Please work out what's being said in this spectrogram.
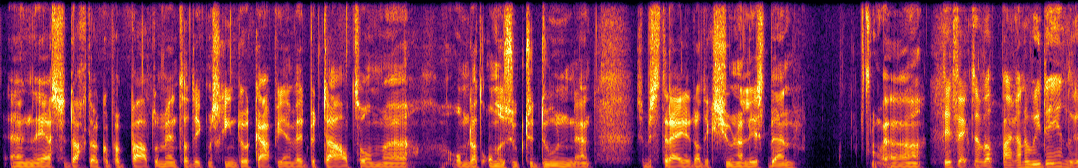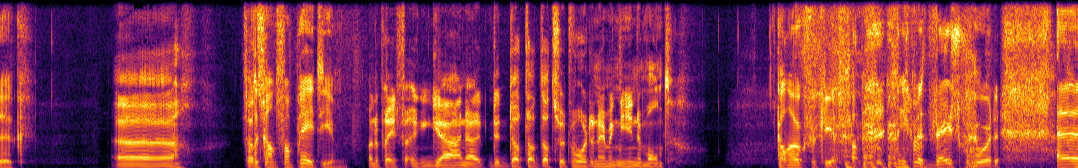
En ja, ze dachten ook op een bepaald moment dat ik misschien door KPN werd betaald om, om dat onderzoek te doen. En ze bestrijden dat ik journalist ben. Dit wekt een wat paranoïde indruk. Van de kant van Pretium? Van de Pretium, ja, nou, dat, dat, dat soort woorden neem ik niet in de mond. Kan ook verkeerd van. je bent wees geworden. Uh,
